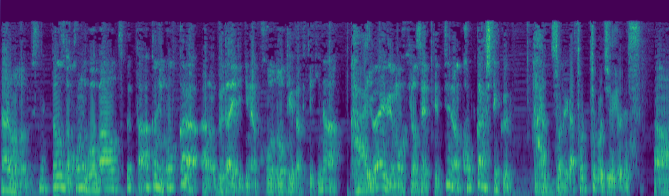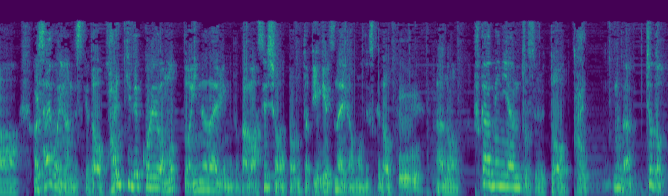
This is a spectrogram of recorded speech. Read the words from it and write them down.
なるほどですね。そうすると、この5番を作った後に、ここから、あの、具体的な行動計画的な、はい。いわゆる目標設定っていうのは、ここからしてくる。はい。それがとっても重要です。ああ。これ最後になんですけど、はい、本気でこれはもっとインナーダイビングとか、まあ、セッションだともっとえげつないと思うんですけど、うん。あの、深めにやるとすると、はい。なんか、ちょっと、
